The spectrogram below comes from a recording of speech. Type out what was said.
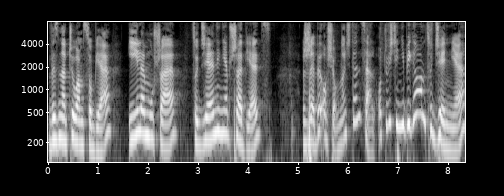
wyznaczyłam sobie, ile muszę codziennie przebiec, żeby osiągnąć ten cel. Oczywiście nie biegałam codziennie,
